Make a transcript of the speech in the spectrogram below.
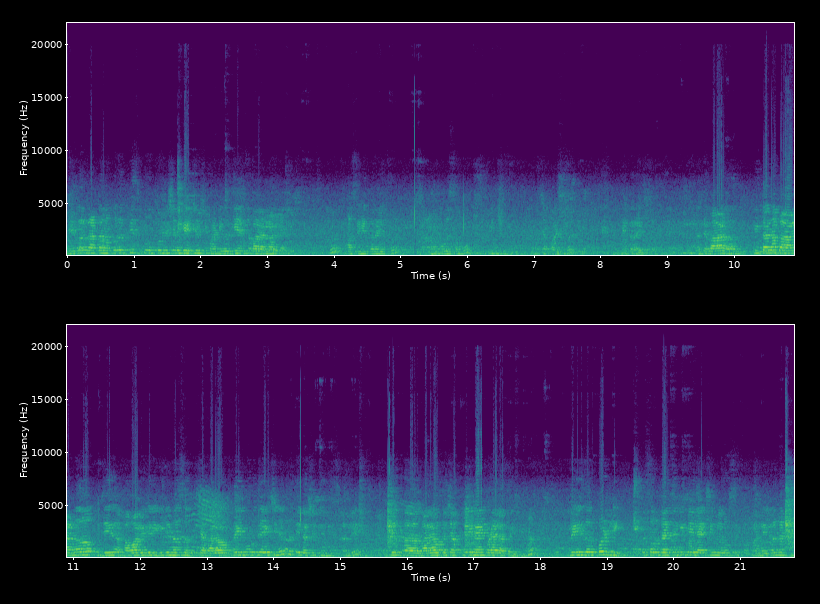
ढेकर काढताना परत तीच पोझिशन घ्यायची अशी मांडीवर घ्यायचं बाळाला. असं हे करायचं. पुढं समोर त्याच्या पाठीवर हे करायचं. आणि त्या बाळ पिताला बाळानं जे हवा वगैरे गेली नसेल त्या गालावर काही पडू द्यायची नाही बरं ते लक्ष ठेवली ते. गा- गालावर त्याच्या नाही पडायला पाहिजे. हां? वेळ जर पडली तर समजायचं की ते लॅचिंग व्यवस्थित पकडलेलं नाही.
